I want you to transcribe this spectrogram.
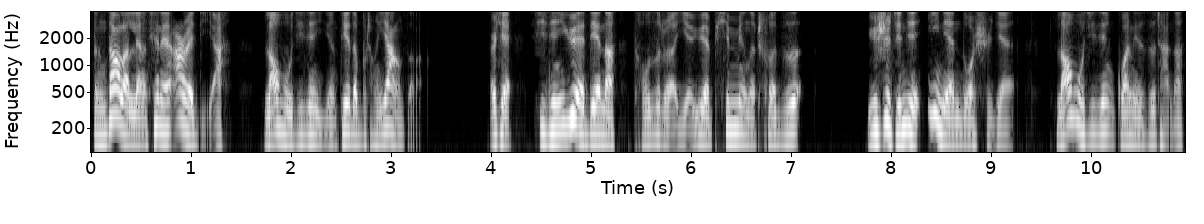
等到了两千年二月底啊，老虎基金已经跌得不成样子了。而且基金越跌呢，投资者也越拼命的撤资。于是仅仅一年多时间，老虎基金管理的资产呢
